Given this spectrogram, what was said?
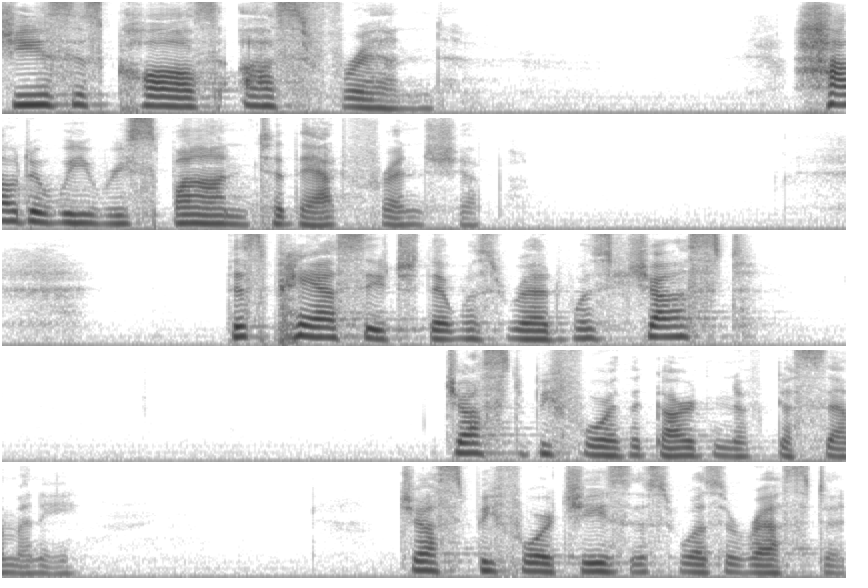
Jesus calls us friend. How do we respond to that friendship? This passage that was read was just just before the garden of Gethsemane just before Jesus was arrested.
